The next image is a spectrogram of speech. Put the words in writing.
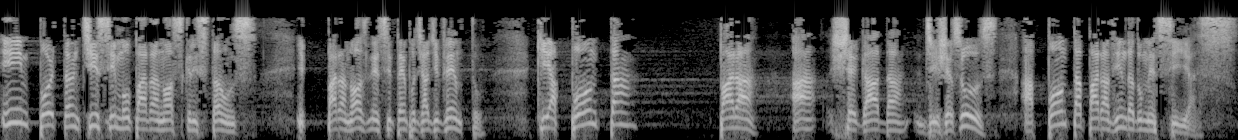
importantíssimo para nós cristãos e para nós nesse tempo de advento, que aponta para a chegada de Jesus, aponta para a vinda do Messias.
